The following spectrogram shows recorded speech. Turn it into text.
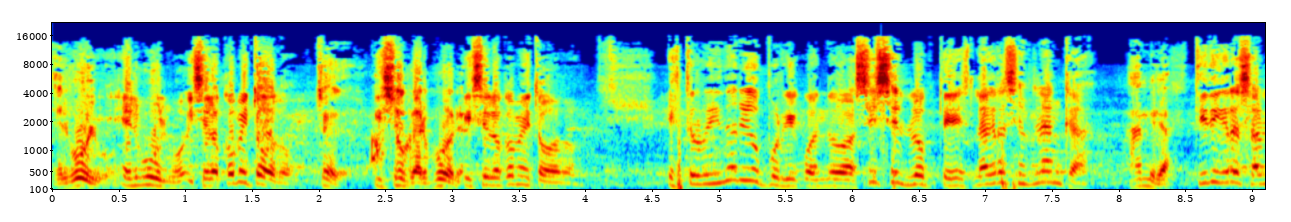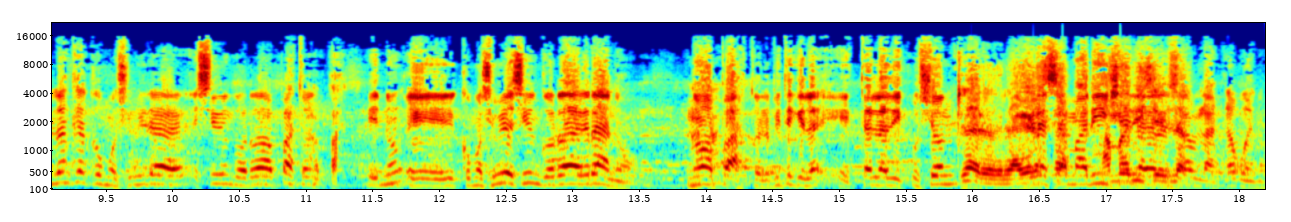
El bulbo. el bulbo y se lo come todo. Sí, Y se- azúcar pura. Y se lo come todo. Extraordinario porque cuando haces el block test, la grasa es blanca. Ah, mira. Tiene grasa blanca como si hubiera sido engordada a pasto, A pasto. eh, no, eh, como si hubiera sido engordada a grano, no a pasto. Viste que la- está la discusión Claro, de la grasa amarilla, amarilla y la grasa blanca. blanca. Bueno,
